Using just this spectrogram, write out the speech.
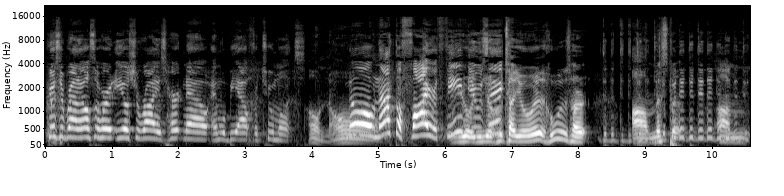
Christopher Brown. I also heard Io Shirai is hurt now and will be out for two months. Oh no. No, not the fire theme You, you, who music. tell you who is, who is hurt? Um, Mr. Um,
